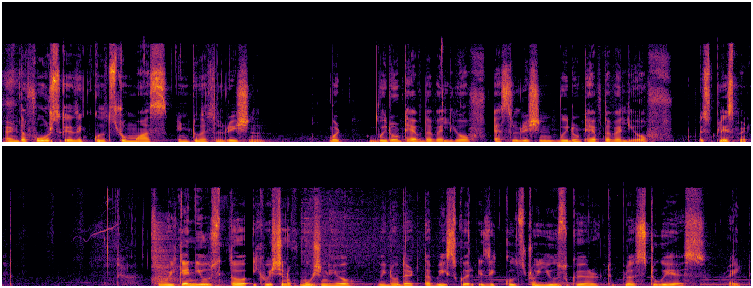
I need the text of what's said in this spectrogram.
And the force is equals to mass into acceleration but we don't have the value of acceleration. We don't have the value of displacement. So we can use the equation of motion here. We know that the v square is equals to u squared plus 2as right?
